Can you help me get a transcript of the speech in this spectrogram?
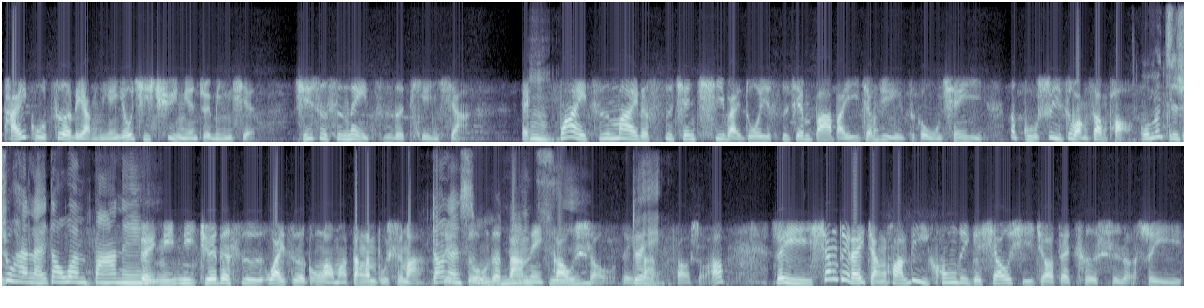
台股这两年，尤其去年最明显，其实是内资的天下。哎，外资卖了四千七百多亿，四千八百亿，将近这个五千亿，那股市一直往上跑，我们指数还来到万八呢。对你，你觉得是外资的功劳吗？当然不是嘛，当然是我们的大内高手，对，高手。好。所以相对来讲的话，利空的一个消息就要在测试了。所以，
